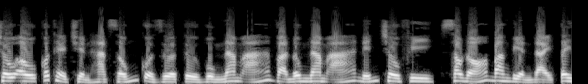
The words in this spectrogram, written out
châu Âu có thể chuyển hạt giống của dừa từ vùng Nam Á và Đông Nam Á đến châu Phi, sau đó bang biển Đại Tây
